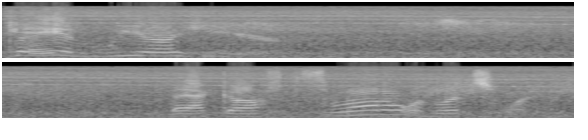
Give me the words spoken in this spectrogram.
Okay, and we are here. Back off the throttle and let's land.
